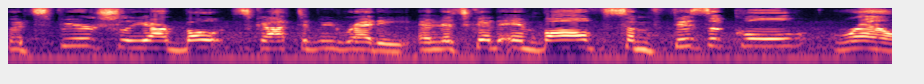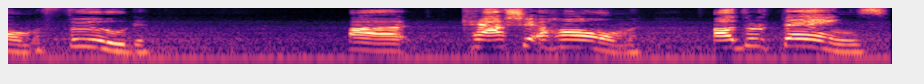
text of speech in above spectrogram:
but spiritually, our boat's got to be ready. And it's going to involve some physical realm, food, uh, cash at home, other things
